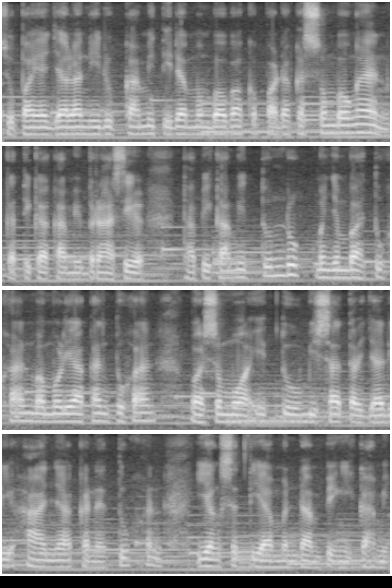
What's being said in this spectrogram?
supaya jalan hidup kami tidak membawa kepada kesombongan ketika kami berhasil, tapi kami tunduk menyembah Tuhan, memuliakan Tuhan, bahwa semua itu bisa terjadi hanya karena Tuhan yang setia mendampingi kami.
